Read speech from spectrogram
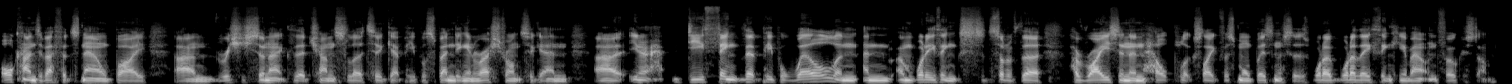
all kinds of efforts now by um, Rishi Sunak, the Chancellor, to get people spending in restaurants again. Uh, you know, do you think that people will, and and and what do you think sort of the horizon and help looks like for small businesses? What are what are they thinking about and focused on?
